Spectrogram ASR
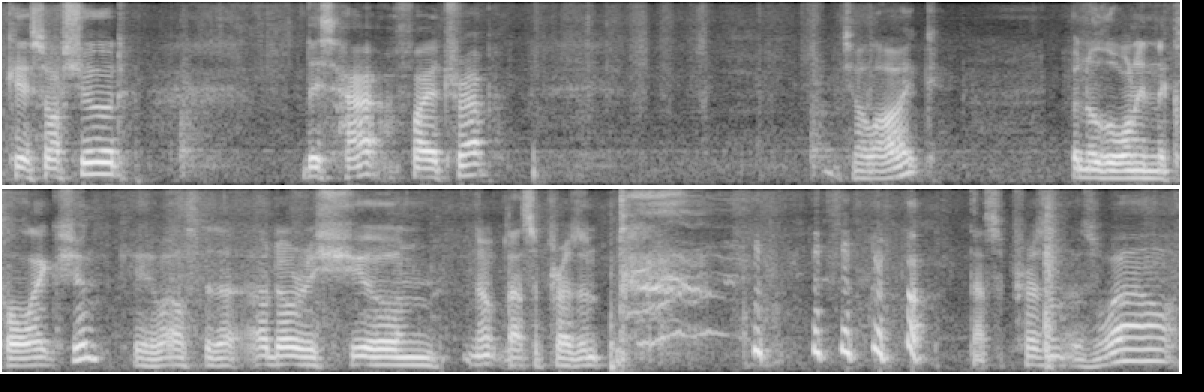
Okay, so I showed this hat, Firetrap, which I like. Another one in the collection. Okay, what else did I? I'd already shown. Nope, that's a present. that's a present as well.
